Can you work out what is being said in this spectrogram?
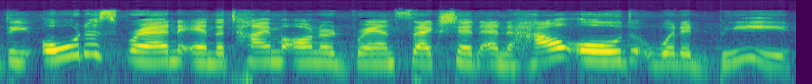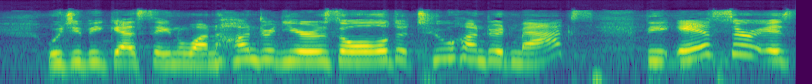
the oldest brand in the time honored brand section and how old would it be? Would you be guessing 100 years old, 200 max? The answer is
